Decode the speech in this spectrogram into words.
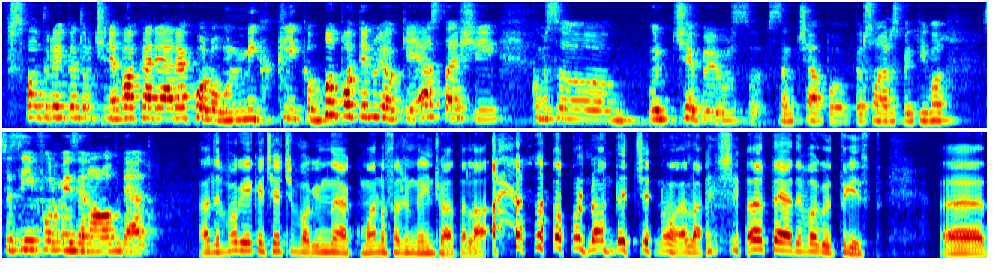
sfaturi ai pentru cineva care are acolo un mic click că bă, poate nu e ok asta și cum să începe, să, să înceapă persoana respectivă să se informeze în all of that. Adevărul e că ceea ce vorbim noi acum nu o să ajungă niciodată la, la un om de genul ăla. Asta e adevărul trist. Uh,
